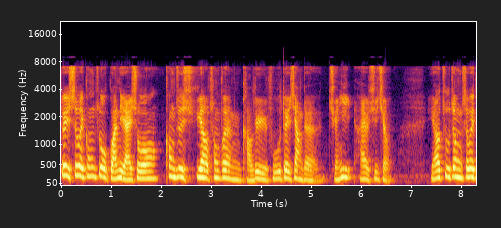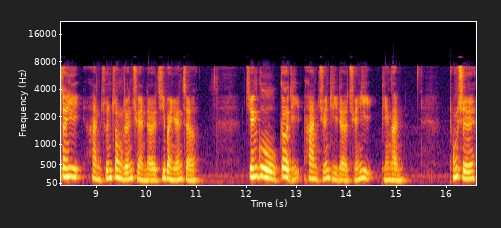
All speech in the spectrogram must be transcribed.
对社会工作管理来说，控制需要充分考虑服务对象的权益还有需求，也要注重社会正义和尊重人权的基本原则，兼顾个体和群体的权益平衡，同时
